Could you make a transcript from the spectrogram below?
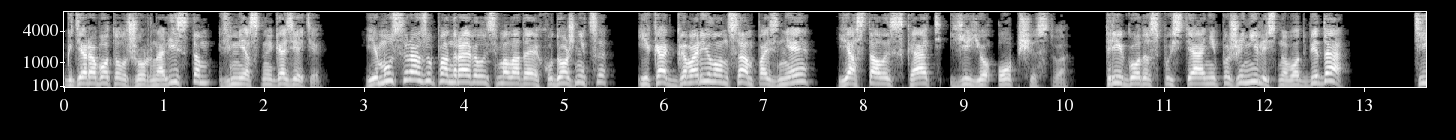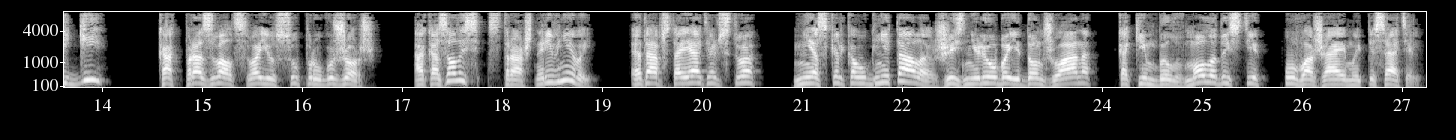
где работал журналистом в местной газете. Ему сразу понравилась молодая художница, и, как говорил он сам позднее, я стал искать ее общество. Три года спустя они поженились, но вот беда. Тиги, как прозвал свою супругу Жорж, оказалась страшно ревнивой. Это обстоятельство несколько угнетало жизнелюба и Дон Жуана, каким был в молодости уважаемый писатель.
